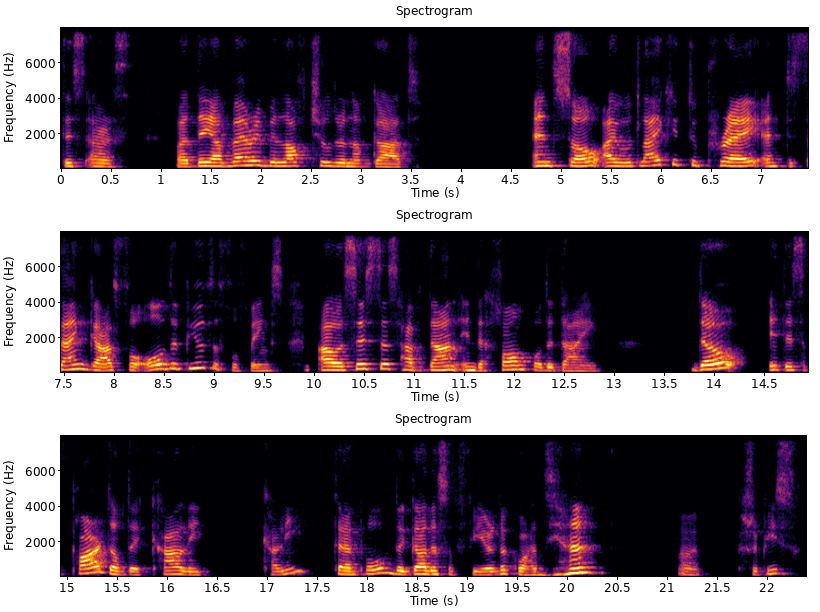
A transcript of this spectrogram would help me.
this earth, but they are very beloved children of God. And so I would like you to pray and to thank God for all the beautiful things our sisters have done in the home for the dying. Though it is a part of the Kali, Kali temple, the goddess of fear, dokładnie. Mamy przypis.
